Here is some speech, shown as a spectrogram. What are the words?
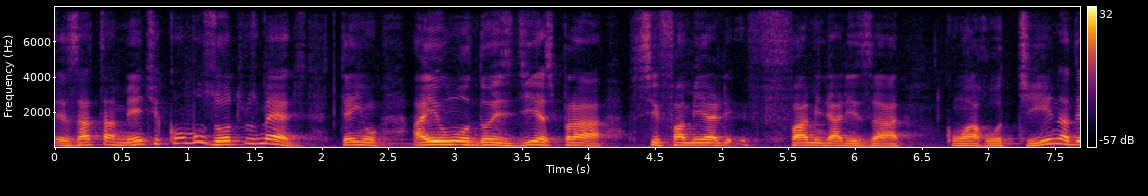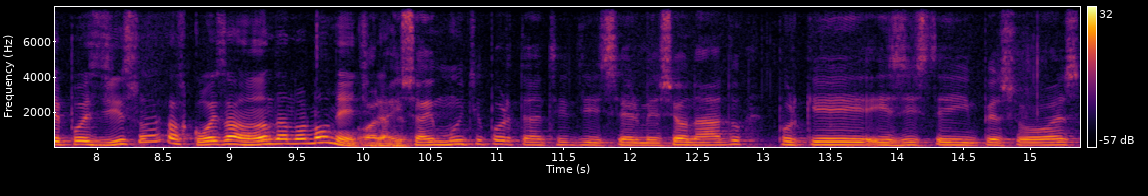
exatamente como os outros médios. Tenho aí um ou dois dias para se familiarizar com a rotina, depois disso a coisa anda normalmente. Olha, né? isso é muito importante de ser mencionado, porque existem pessoas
